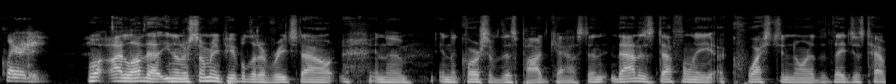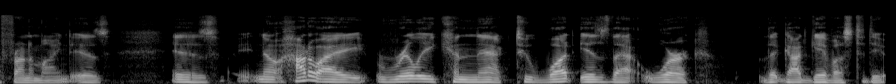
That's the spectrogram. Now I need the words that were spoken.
clarity. Well, I love that. You know, there's so many people that have reached out in the in the course of this podcast, and that is definitely a question, Nora, that they just have front of mind is is you know how do I really connect to what is that work that God gave us to do?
